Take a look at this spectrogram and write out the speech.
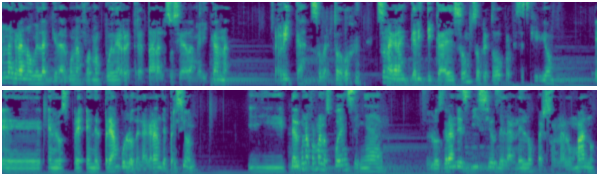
Una gran novela que de alguna forma puede retratar a la sociedad americana. Rica, sobre todo. Es una gran crítica a eso, sobre todo porque se escribió eh, en, los en el preámbulo de la Gran Depresión y de alguna forma nos puede enseñar los grandes vicios del anhelo personal humano,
